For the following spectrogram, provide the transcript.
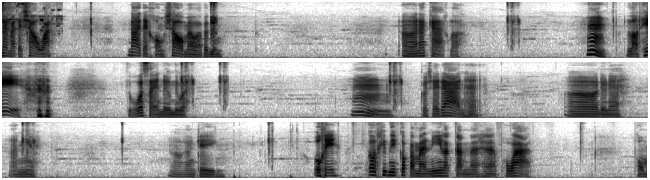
ได้มาแต่เช่าวะ ได้แต่ของเช่ามาวะแป๊บนึงเออหน้ากากเหรอฮึมหล่อเท่ถือว่าใส่อันเดิมดีกว่า อืม ก็ใช้ได้นะฮะ เออเดี๋ยวนะ อ่านี่ไงกางเกง โอเค ก็คลิปนี้ก็ประมาณนี้ละกันนะฮะ เพราะว่า ผม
